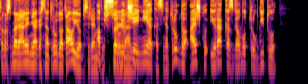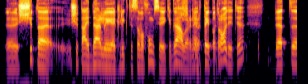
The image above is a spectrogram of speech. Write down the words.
Ta prasme, realiai niekas netrukdo tau jų apsirengti. Absoliučiai niekas netrukdo. Aišku, yra kas galbūt trukdytų šitą, šitai daliai atlikti savo funkciją iki galo, ar ne, ir taip atrodyti, bet e,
